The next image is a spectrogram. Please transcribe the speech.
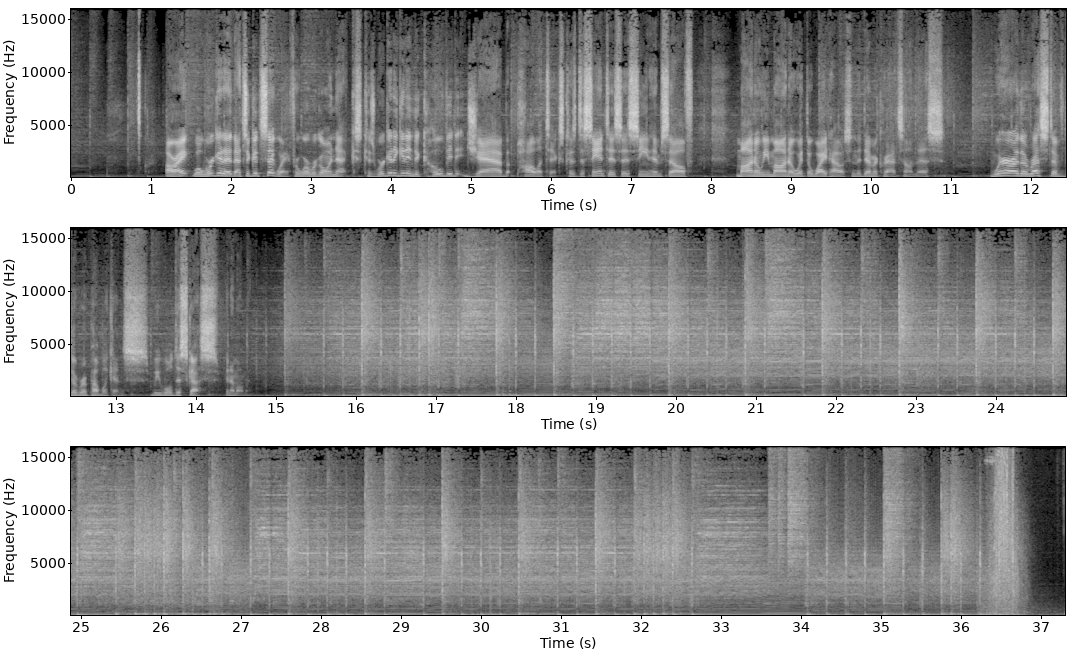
All right. Well, we're gonna. That's a good segue for where we're going next because we're gonna get into COVID jab politics because DeSantis has seen himself mano y mano with the White House and the Democrats on this. Where are the rest of the Republicans? We will discuss in a moment.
